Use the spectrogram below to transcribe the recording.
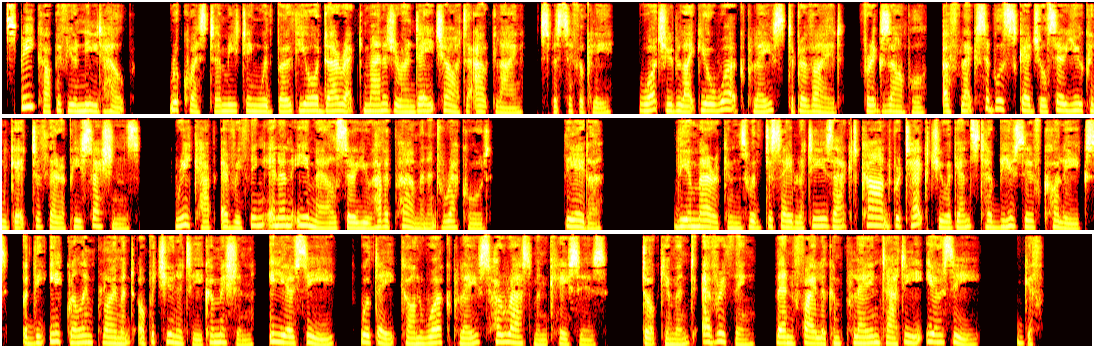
Speak up if you need help. Request a meeting with both your direct manager and HR to outline, specifically, what you'd like your workplace to provide, for example, a flexible schedule so you can get to therapy sessions. Recap everything in an email so you have a permanent record. The ADA The Americans with Disabilities Act can't protect you against abusive colleagues, but the Equal Employment Opportunity Commission, EEOC, will take on workplace harassment cases. Document everything, then file a complaint at EEOC. GIF.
